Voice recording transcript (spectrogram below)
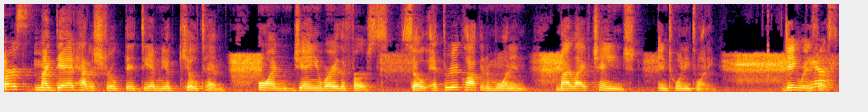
First, my dad had a stroke that damn near killed him on January the 1st. So at 3 o'clock in the morning, my life changed in 2020. January the Yeah. 1st.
